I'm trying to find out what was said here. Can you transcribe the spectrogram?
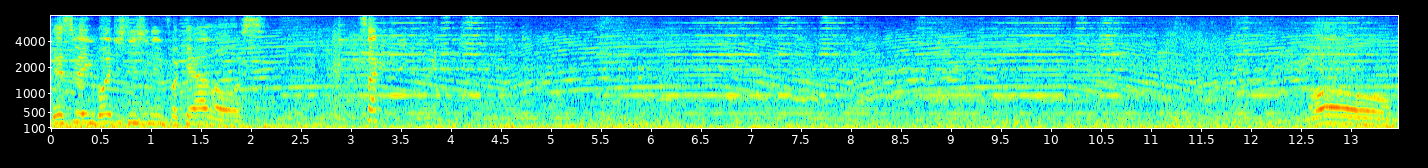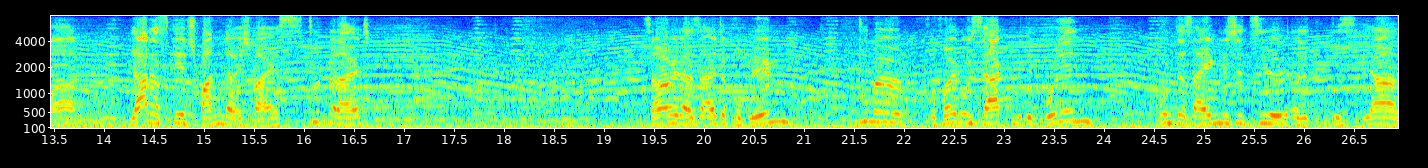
Deswegen wollte ich nicht in den Verkehr raus. Zack. Oh Mann. Ja, das geht spannender, ich weiß. Tut mir leid. Jetzt haben wir wieder das alte Problem. Dumme Verfolgungsjagd mit den Bullen. Und das eigentliche Ziel, äh, das, ja,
